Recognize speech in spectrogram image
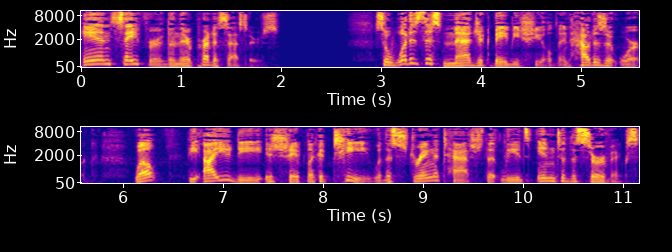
and safer than their predecessors. So what is this magic baby shield and how does it work? Well, the IUD is shaped like a T with a string attached that leads into the cervix,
